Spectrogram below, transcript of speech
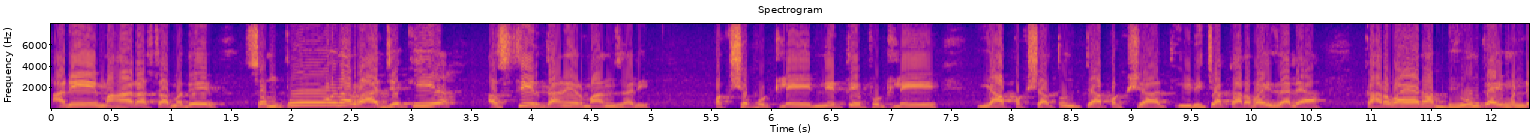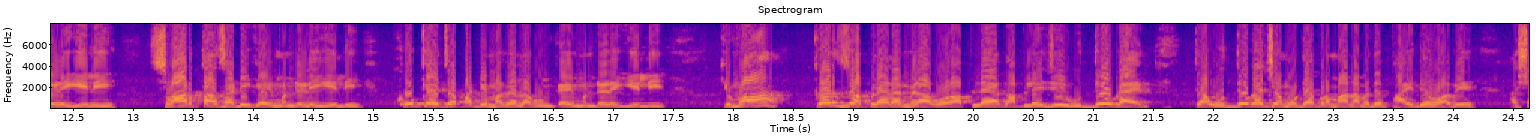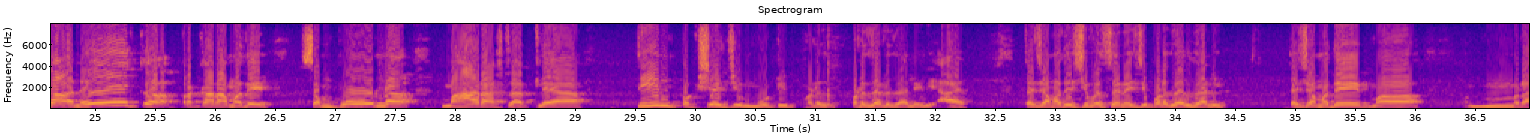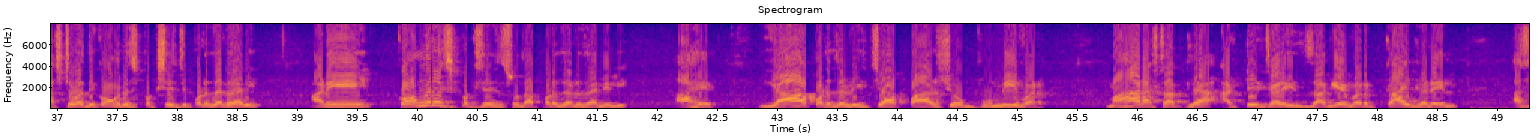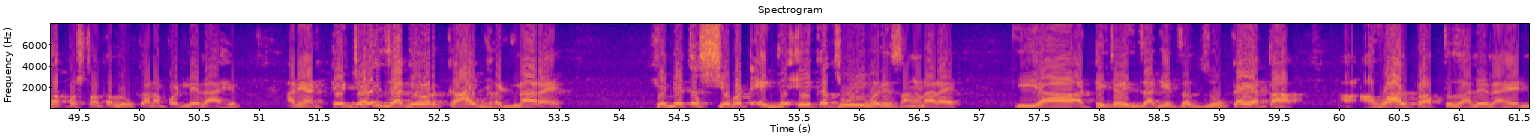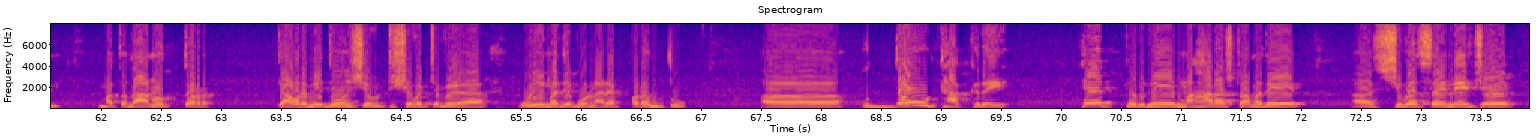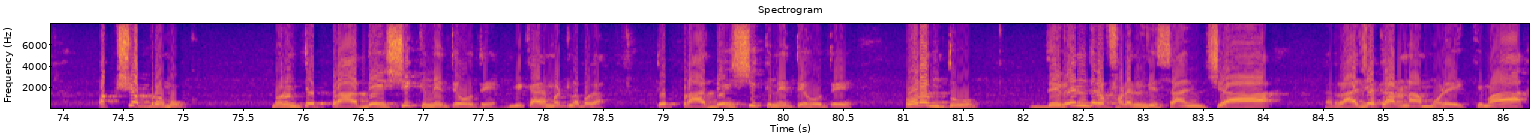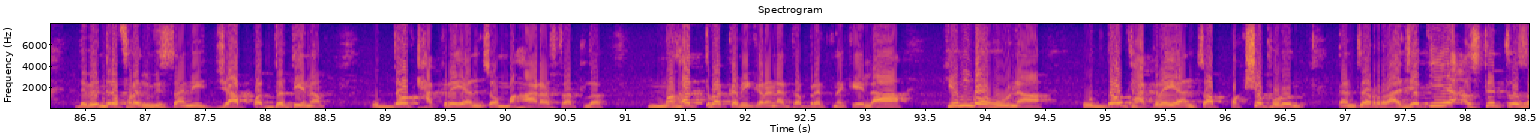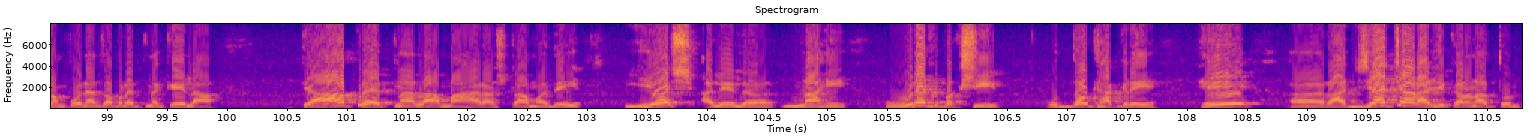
आणि महाराष्ट्रामध्ये संपूर्ण राजकीय अस्थिरता निर्माण झाली. पक्ष फुटले नेते फुटले या पक्षातून त्या पक्षात ईडीच्या कारवाई झाल्या. कारवायांना भिवून काही मंडळी गेली स्वार्थासाठी काही मंडळी गेली खोक्याच्या पाठीमागे लागून काही मंडळी गेली किंवा कर्ज आपल्याला मिळावं आपल्या आपले जे उद्योग आहेत त्या उद्योगाच्या मोठ्या प्रमाणामध्ये फायदे व्हावे अशा अनेक प्रकारामध्ये संपूर्ण महाराष्ट्रातल्या तीन पक्षाची मोठी फड पडझड झालेली आहे. त्याच्यामध्ये शिवसेनेची पडझड झाली त्याच्यामध्ये राष्ट्रवादी काँग्रेस पक्षाची पडझड झाली आणि काँग्रेस पक्षाची सुद्धा पडझड झालेली आहे. या पडझडीच्या पार्श्वभूमीवर महाराष्ट्रातल्या अठ्ठेचाळीस जागेवर काय घडेल असा प्रश्न आता लोकांना पडलेला आहे. आणि अठ्ठेचाळीस जागेवर काय घडणार आहे हे मी आता शेवट एकदा एकच ओळीमध्ये सांगणार आहे की या अठ्ठेचाळीस जागेचा जो काही आता अहवाल प्राप्त झालेला आहे मतदानोत्तर त्यावर मी दोन शेवटी शेवटच्या वेळ ओळीमध्ये बोलणार आहे. परंतु उद्धव ठाकरे हे पूर्वी महाराष्ट्रामध्ये शिवसेनेचे पक्षप्रमुख म्हणून ते प्रादेशिक नेते होते. मी काय म्हटलं बघा ते प्रादेशिक नेते होते. परंतु देवेंद्र फडणवीसांच्या राजकारणामुळे किंवा देवेंद्र फडणवीसांनी ज्या पद्धतीनं उद्धव ठाकरे यांचं महाराष्ट्रातलं महत्त्व कमी करण्याचा प्रयत्न केला किंबहुना उद्धव ठाकरे यांचा पक्ष फोडून त्यांचं राजकीय अस्तित्व संपवण्याचा प्रयत्न केला त्या प्रयत्नाला महाराष्ट्रामध्ये यश आलेलं नाही. उलट पक्षी उद्धव ठाकरे हे राज्याच्या राजकारणातून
